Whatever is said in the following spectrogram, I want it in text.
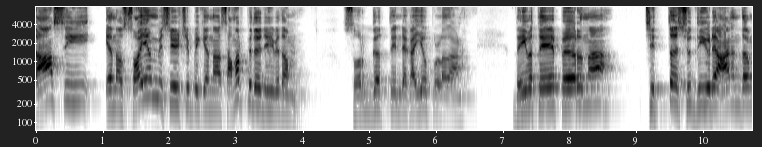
ദാസി എന്ന് സ്വയം വിശേഷിപ്പിക്കുന്ന സമർപ്പിത ജീവിതം സ്വർഗത്തിന്റെ കയ്യൊപ്പുള്ളതാണ്. ദൈവത്തെ പേറുന്ന ചിത്തശുദ്ധിയുടെ ആനന്ദം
